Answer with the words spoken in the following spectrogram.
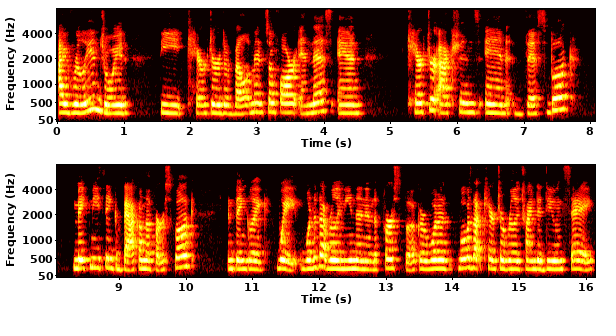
I really enjoyed the character development so far in this and character actions in this book make me think back on the first book and think like, wait, what did that really mean then in the first book? Or what, what was that character really trying to do and say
